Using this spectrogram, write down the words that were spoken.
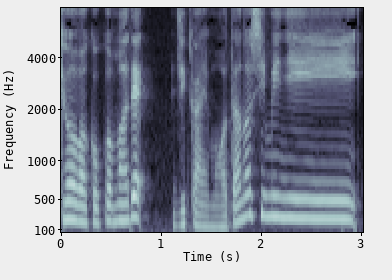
今日はここまで。次回もお楽しみに。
